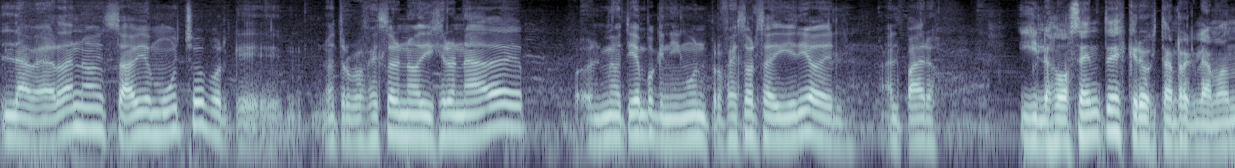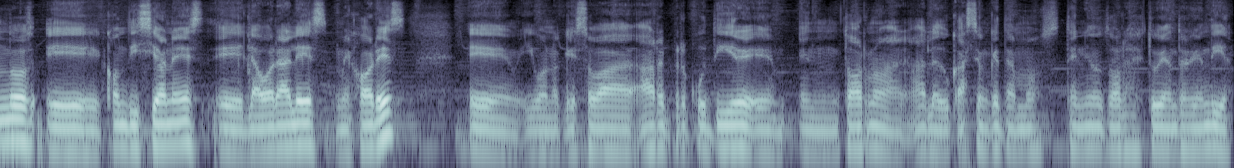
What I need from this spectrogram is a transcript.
La verdad no sabía mucho porque nuestros profesores no dijeron nada, al mismo tiempo que ningún profesor se adhirió al paro. Y los docentes creo que están reclamando eh, condiciones eh, laborales mejores eh, y bueno, que eso va a repercutir en torno a, la educación que estamos teniendo todos los estudiantes hoy en día.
